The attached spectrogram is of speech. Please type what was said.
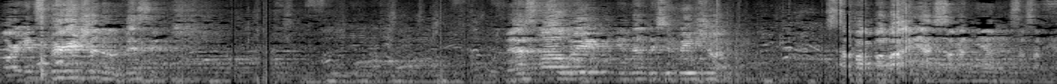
or inspirational message. Let us all wait in anticipation sa pagbaba niya sa kanyang sasakyan.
